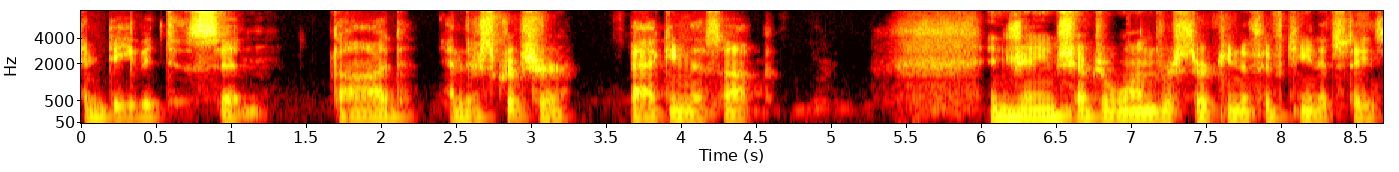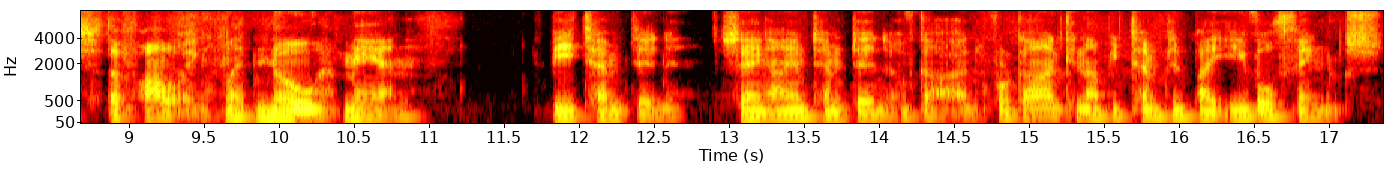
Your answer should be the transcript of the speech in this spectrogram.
and David to sin. God, and there's scripture backing this up. In James chapter 1, verse 13 to 15, it states the following Let no man be tempted, saying, I am tempted of God. For God cannot be tempted by evil things,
